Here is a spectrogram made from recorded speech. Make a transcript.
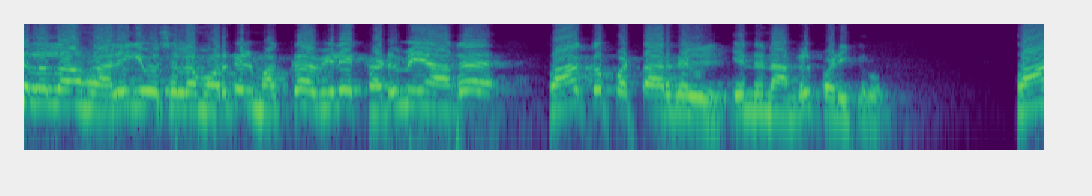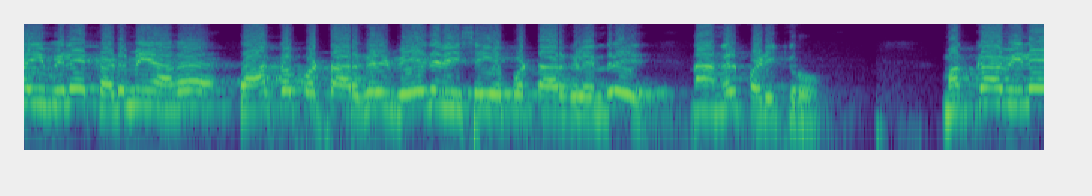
சொல்லாஹு அலஹி வசல்லம் அவர்கள் மக்காவிலே கடுமையாக தாக்கப்பட்டார்கள் என்று நாங்கள் படிக்கிறோம். தாயிபிலே கடுமையாக தாக்கப்பட்டார்கள் வேதனை செய்யப்பட்டார்கள் என்று நாங்கள் படிக்கிறோம். மக்காவிலே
